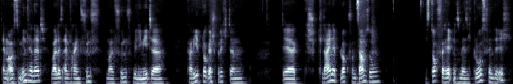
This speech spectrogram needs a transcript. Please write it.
ähm, aus dem Internet, weil es einfach ein 5x5 mm Kariertblock entspricht. Denn der kleine Block von Samsung ist doch verhältnismäßig groß, finde ich.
